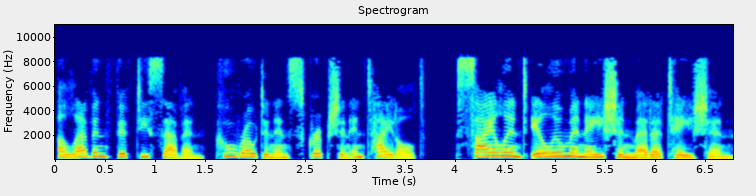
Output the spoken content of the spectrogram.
1157, who wrote an inscription entitled Silent Illumination Meditation,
